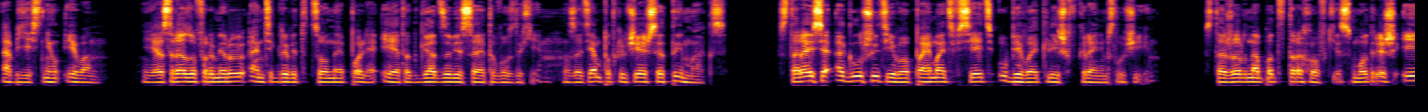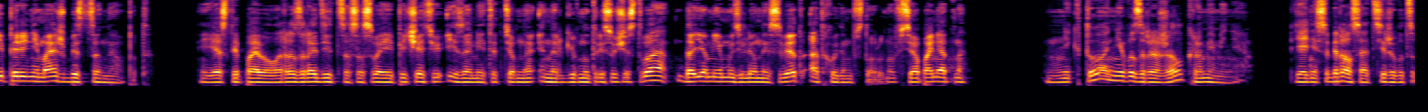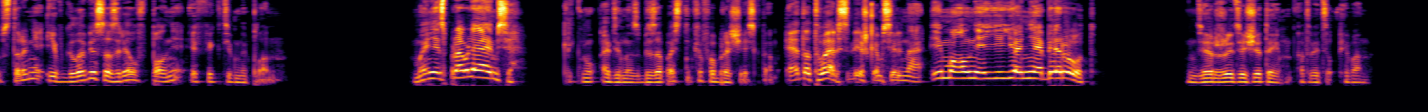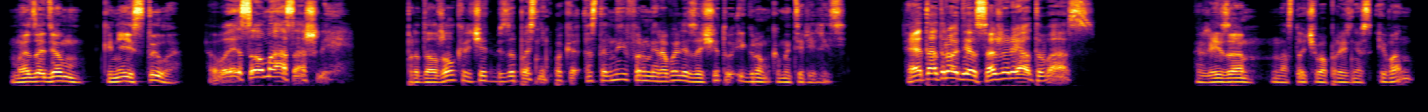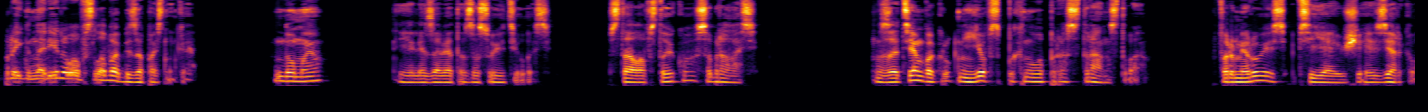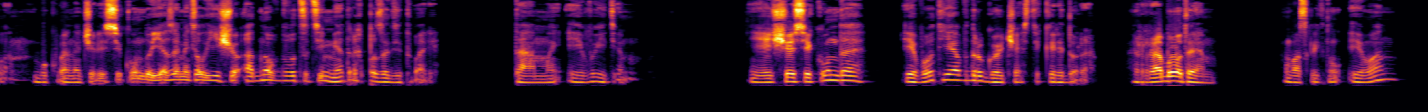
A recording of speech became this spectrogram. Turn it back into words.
Объяснил Иван. Я сразу формирую антигравитационное поле, и этот гад зависает в воздухе. Затем подключаешься ты, Макс. Старайся оглушить его, поймать в сеть, убивать лишь в крайнем случае. Стажер на подстраховке, смотришь и перенимаешь бесценный опыт. Если Павел разродится со своей печатью и заметит темную энергию внутри существа, даем ему зеленый свет, отходим в сторону. Все понятно. Никто не возражал, кроме меня. Я не собирался отсиживаться в стороне, и в голове созрел вполне эффективный план. «Мы не справляемся!» — крикнул один из безопасников, обращаясь к нам. «Эта тварь слишком сильна, и молнии ее не берут!» «Держите щиты», — ответил Иван. «Мы зайдем к ней с тыла». «Вы с ума сошли!» Продолжал кричать безопасник, пока остальные формировали защиту и громко матерились. «Это отродье сожрет вас!» «Лиза», — настойчиво произнес Иван, проигнорировав слова безопасника. «Думаю». Елизавета засуетилась. Встала в стойку, собралась. Затем вокруг нее вспыхнуло пространство формируясь в сияющее зеркало. Буквально через секунду я заметил еще одно в двадцати метрах позади твари. Там мы и выйдем. Еще секунда, и вот я в другой части коридора. «Работаем!» — воскликнул Иван,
